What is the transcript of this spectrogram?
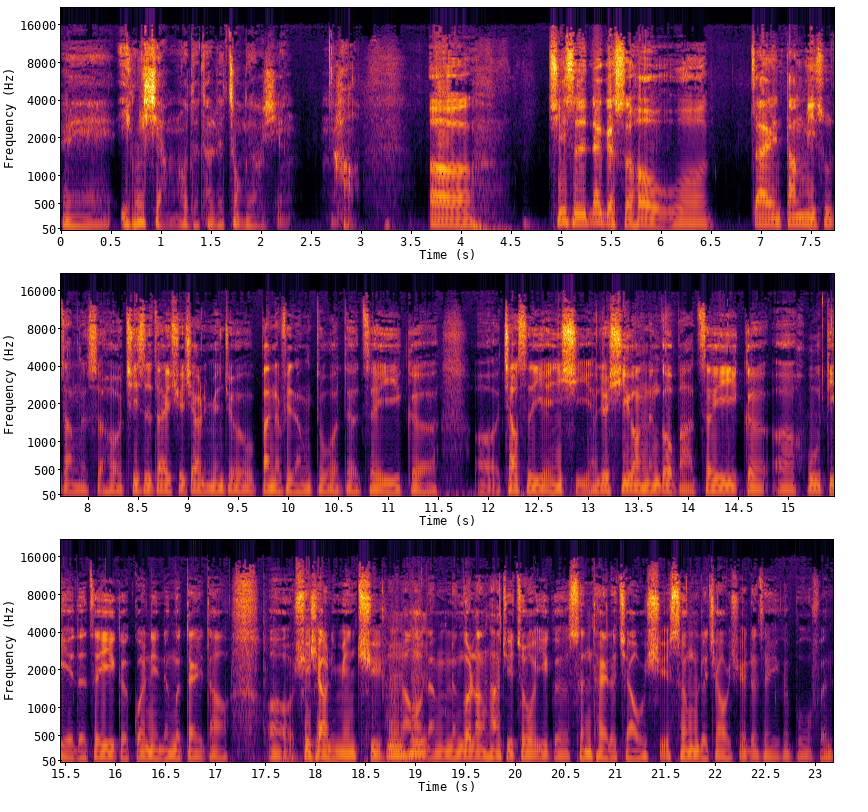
呃影响或者它的重要性？好，呃，其实那个时候我。在当秘书长的时候，其实在学校里面就办了非常多的这一个呃教师研习啊，就希望能够把这一个呃蝴蝶的这一个观念能够带到呃学校里面去，然后能能够让他去做一个生态的教学、生物的教学的这一个部分。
